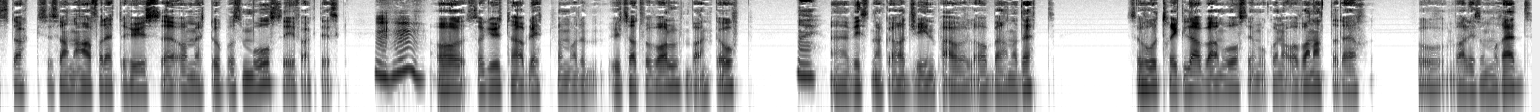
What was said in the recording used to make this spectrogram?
stakk Susanne av fra dette huset og møtte opp hos mor si, faktisk, Mhm. og så ut til å ha blitt på en måte utsatt for vold, banka opp, eh, visstnok av Jean Powell og Bernadette. Så hun trygla bare mor si om hun kunne overnatte der, hun var liksom redd,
